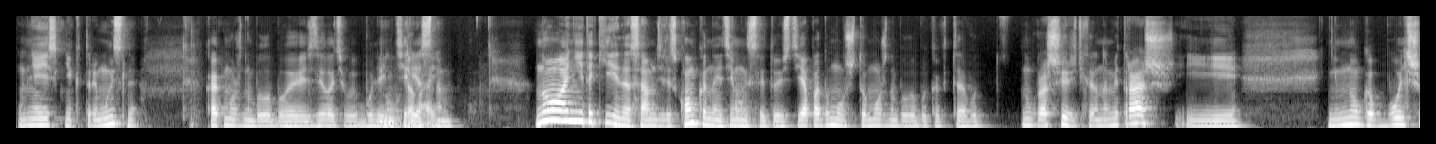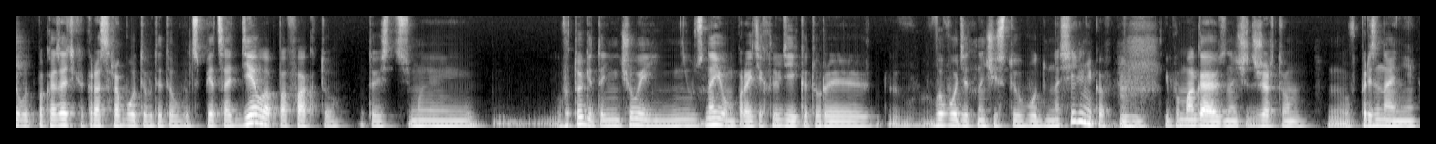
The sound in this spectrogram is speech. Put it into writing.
у меня есть некоторые мысли, как можно было бы сделать его более ну, интересным. Давай. Но они такие, на самом деле, скомканные эти мысли. То есть я подумал, что можно было бы как-то вот, ну, расширить хронометраж и немного больше вот показать как раз работы вот этого вот спецотдела по факту. То есть мы в итоге-то ничего и не узнаем про этих людей, которые выводят на чистую воду насильников угу. и помогают, значит, жертвам в признании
